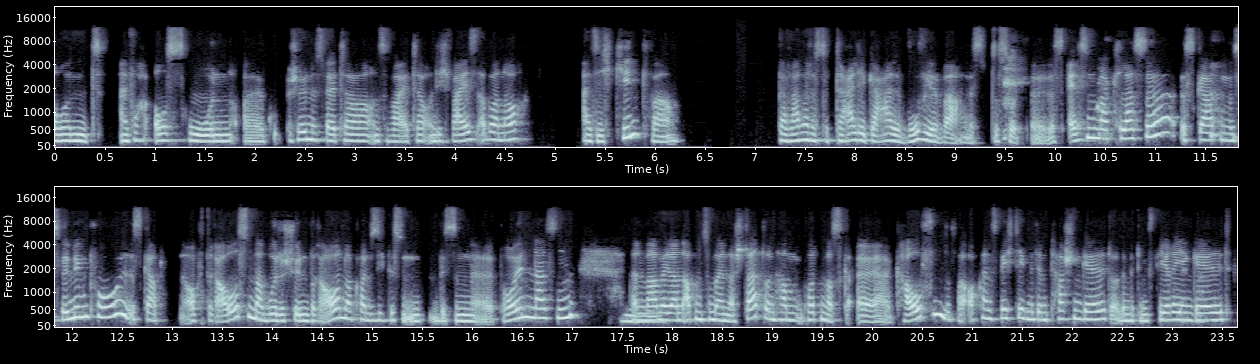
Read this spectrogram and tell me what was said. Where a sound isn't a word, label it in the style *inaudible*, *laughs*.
und einfach ausruhen, äh, schönes Wetter und so weiter. Und ich weiß aber noch, als ich Kind war, da war mir das total egal, wo wir waren. Das, das, äh, das Essen war klasse, es gab einen Swimmingpool, es gab auch draußen, man wurde schön braun, man konnte sich ein bisschen, ein bisschen äh, bräunen lassen. Dann waren mhm. wir dann ab und zu mal in der Stadt und haben, konnten was äh, kaufen. Das war auch ganz wichtig mit dem Taschengeld oder mit dem Feriengeld.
